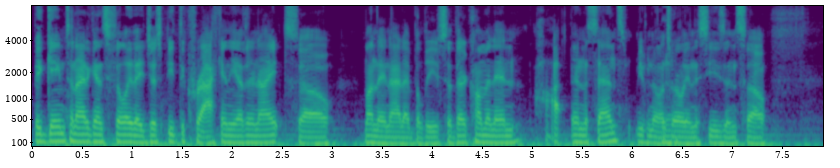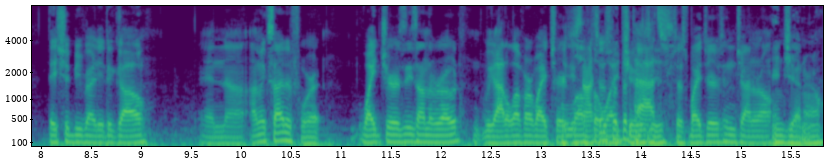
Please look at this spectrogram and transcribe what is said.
big game tonight against Philly. They just beat the Kraken the other night, so Monday night I believe. So they're coming in hot in a sense, even though it's early in the season. So they should be ready to go, and uh, I'm excited for it. White jerseys on the road. We gotta love our white jerseys, Love not the just with white the Pats, jerseys. just white jerseys in general. in general.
